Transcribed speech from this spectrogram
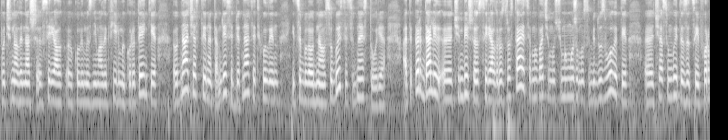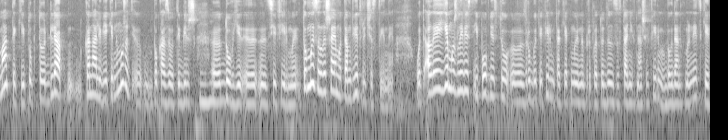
починали наш серіал, е, коли ми знімали фільми коротенькі, одна частина, там 10-15 хвилин, і це була одна особистість, одна історія. А тепер далі, е, чим більше серіал розростається, ми бачимо, що ми можемо собі дозволити е, часом вийти за цей формат такий. Тобто для каналів, які не можуть е, показувати більш е, довгі е, е, ці фільми, то ми залишаємо там дві-три частини. От, але є можливість і повністю е, зробити фільм, так як ми, наприклад, один з останніх наших фільмів Богдан Хмельницький,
